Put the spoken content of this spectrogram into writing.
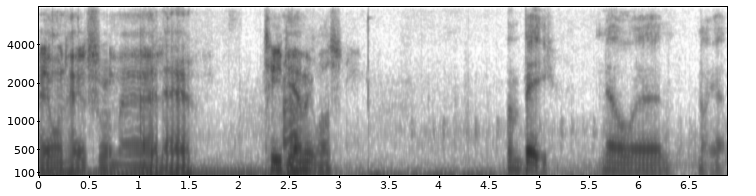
Anyone heard from I uh, don't know. TDM it was. From B? No, um, not yet.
